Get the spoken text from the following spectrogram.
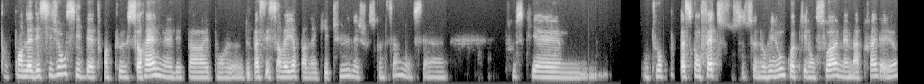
pour, prendre la décision aussi, d'être un peu sereine et de ne pas, de pas se laisser envahir par l'inquiétude, des choses comme ça. Donc, c'est tout ce qui est euh, autour. Parce qu'en fait, ce, nourrit-nous, quoi qu'il en soit, même après d'ailleurs,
